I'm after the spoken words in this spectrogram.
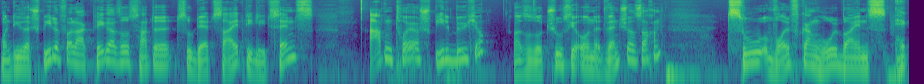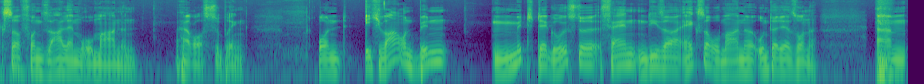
Und dieser Spieleverlag Pegasus hatte zu der Zeit die Lizenz Abenteuerspielbücher, also so Choose Your Own Adventure Sachen zu Wolfgang Holbeins Hexer von Salem Romanen herauszubringen. Und ich war und bin mit der größte Fan dieser Hexerromane unter der Sonne. Ähm,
